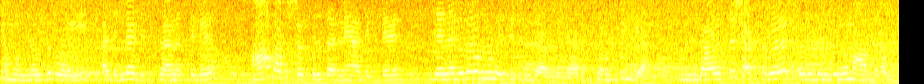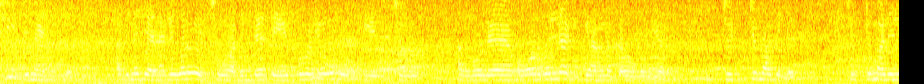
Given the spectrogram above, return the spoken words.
ഞാൻ മുന്നോട്ട് പോയി. അതിന്റെ അടിസ്ഥാനത്തിൽ ആ വർഷത്തിൽ തന്നെ അതിന്റെ ജനലുകളൊന്നും വെച്ചിട്ടുണ്ടായിരുന്നില്ല. അടച്ചുറപ്പില്ല. മുൻഭാഗത്ത് ഷട്ടർ ഒരു ബിൽഡിങ് മാത്രം ഷീറ്റ് മേലിട്ട്. അതിന് ജനലുകൾ വെച്ചു അതിന്റെ തേപ്പ് പണികൾ പൂർത്തീകരിച്ചു. അതുപോലെ ബോർവെല്ല് അടിക്കാനുള്ള സൗകര്യം ചുറ്റുമതിൽ ചുറ്റുമതിൽ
